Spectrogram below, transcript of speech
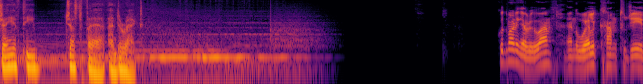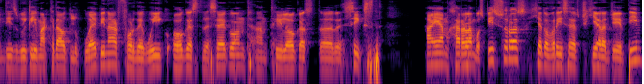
JFD, just fair and direct. Good morning, everyone, and welcome to JFD's weekly market outlook webinar for the week August the 2nd until August uh, the 6th. I am Charalambos Pissouros, Head of Research here at JFD,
